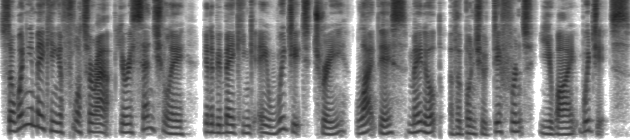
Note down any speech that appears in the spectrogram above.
So when you're making a Flutter app, you're essentially going to be making a widget tree like this made up of a bunch of different UI widgets.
